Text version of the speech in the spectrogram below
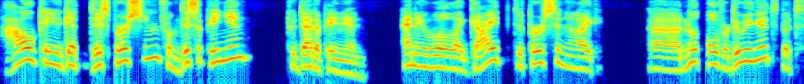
how can you get this person from this opinion to that opinion? And it will like guide the person and like uh, not overdoing it, but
